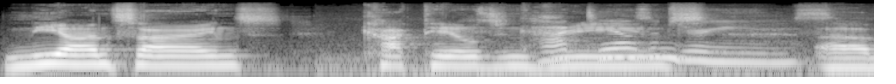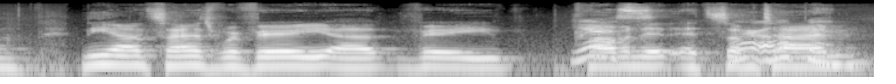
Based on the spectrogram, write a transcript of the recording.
neon signs, cocktails and dreams. Cocktails and dreams. dreams. Um, neon signs were very uh, very Yes, prominent at some time. open.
